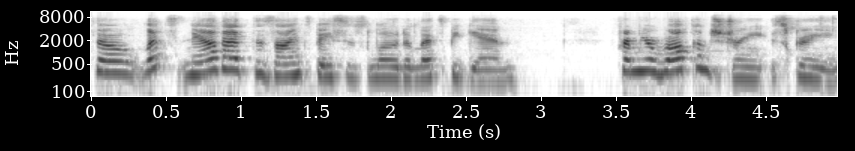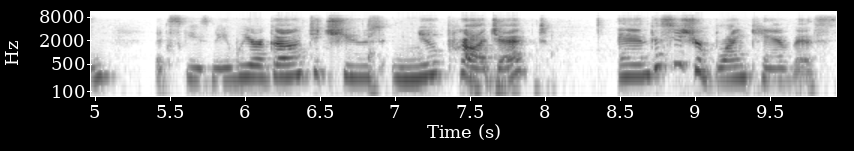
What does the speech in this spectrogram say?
So let's now that Design Space is loaded, let's begin. From your welcome screen, excuse me, we are going to choose New Project, and this is your blank canvas.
